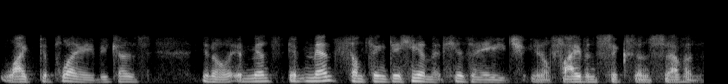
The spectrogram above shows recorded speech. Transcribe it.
liked to play because you know it meant it meant something to him at his age you know five and six and seven.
